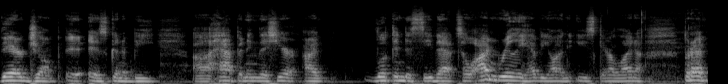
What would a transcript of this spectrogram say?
their jump is going to be uh, happening this year. I looking to see that. So I'm really heavy on East Carolina, but I'm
